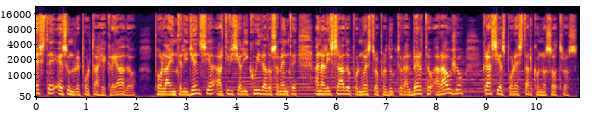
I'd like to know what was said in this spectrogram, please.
Este es un reportaje creado por la inteligencia artificial y cuidadosamente analizado por nuestro productor Alberto Araujo. Gracias por estar con nosotros.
